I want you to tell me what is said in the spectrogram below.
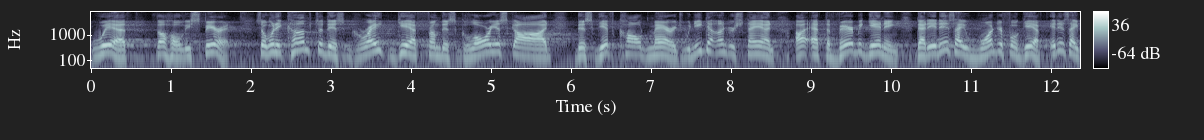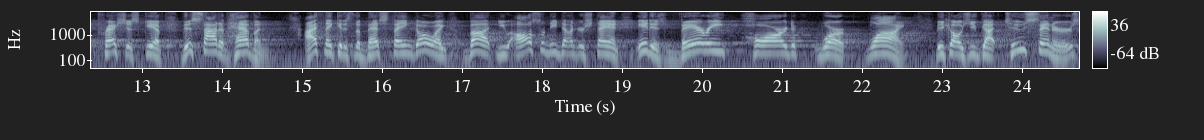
with the Holy Spirit. So, when it comes to this great gift from this glorious God, this gift called marriage, we need to understand uh, at the very beginning that it is a wonderful gift. It is a precious gift. This side of heaven, I think it is the best thing going, but you also need to understand it is very hard work Why? because you've got two sinners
